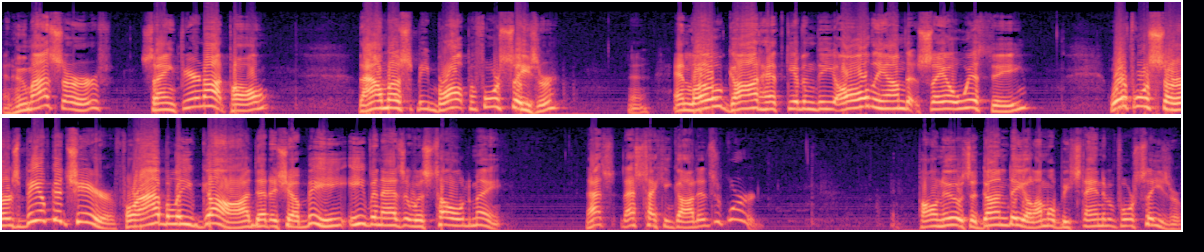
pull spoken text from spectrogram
and whom I serve, saying, Fear not, Paul. Thou must be brought before Caesar. And lo, God hath given thee all them that sail with thee. Wherefore, sirs, be of good cheer, for I believe God that it shall be even as it was told me. That's, that's taking God at His word. Paul knew it was a done deal. I'm going to be standing before Caesar.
